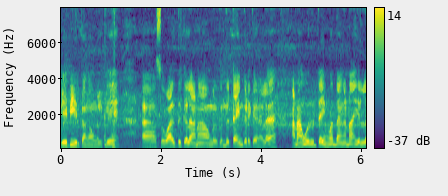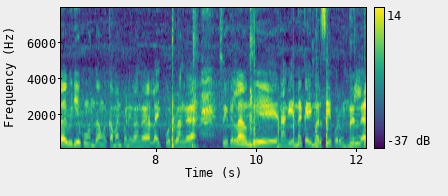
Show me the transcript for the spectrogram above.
பேபி இருக்காங்க அவங்களுக்கு. ஸோ வாழ்த்துக்கள். ஆனால் அவங்களுக்கு வந்து டைம் கிடைக்காதனால ஆனால் ஒரு டைம் வந்தாங்கன்னா எல்லா வீடியோக்கும் வந்து அவங்க கமெண்ட் பண்ணிடுவாங்க லைக் போட்டுருவாங்க. ஸோ இதெல்லாம் வந்து நாங்கள் என்ன கைமாறு செய்ய போகிறோம்னு இல்லை.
